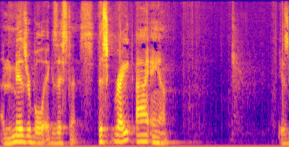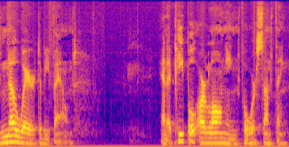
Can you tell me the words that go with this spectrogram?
a miserable existence. This great I am is nowhere to be found. And a people are longing for something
